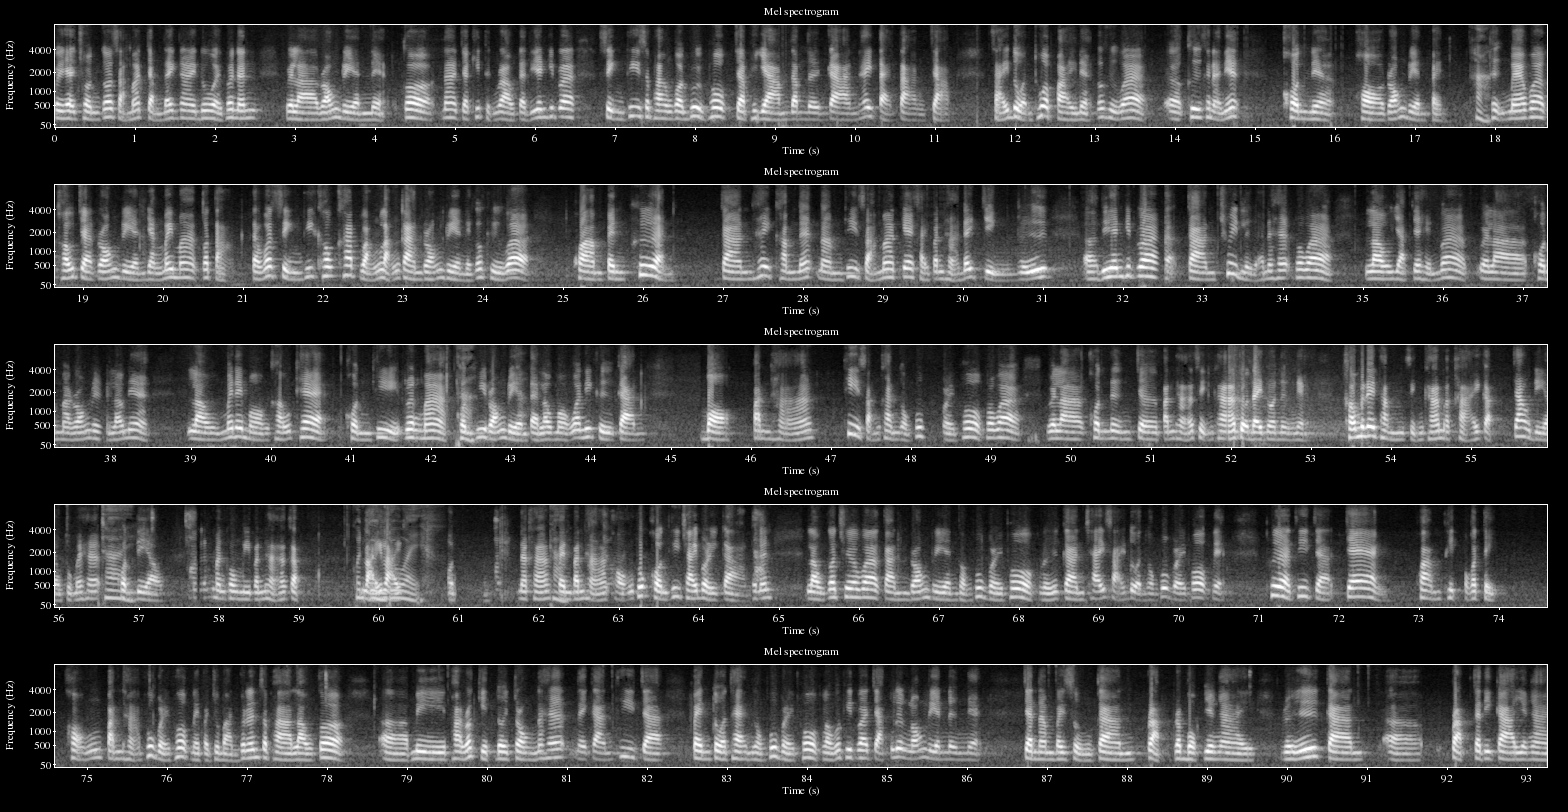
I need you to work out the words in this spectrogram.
ประชาชนก็สามารถจำได้ง่ายด้วย เพราะนั้นเวลาร้องเรียนเนี่ยก็น่าจะคิดถึงเรา แต่ที่ยังคิดว่าสิ่งที่สภาองค์กรผู้บริโภคจะพยายามดำเนินการให้แตกต่างจากสายด่วนทั่วไปเนี่ยก็คือว่าคือขณะนี้คนเนี่ยพอร้องเรียนเป็น ถึงแม้ว่าเขาจะร้องเรียนยังไม่มากก็ตาม แต่ว่าสิ่งที่เขาคาดหวังหลังการร้องเรียนเนี่ยก็คือว่า ความเป็นเพื่อน การให้คำแนะนำที่สามารถแก้ไขปัญหาได้จริง หรือดิฉันคิดว่าการช่วยเหลือนะฮะเพราะว่าเราอยากจะเห็นว่าเวลาคนมาร้องเรียนแล้วเนี่ยเราไม่ได้มองเขาแค่คนที่เรื่องมากคนที่ร้องเรียน แต่เรามองว่านี่คือการบอกปัญหาที่สำคัญของผู้บริโภค เพราะว่าเวลาคนหนึ่งเจอปัญหาสินค้าตัวใดตัวหนึ่งเนี่ย เขาไม่ได้ทำสินค้ามาขายกับเจ้าเดียวถูกไหมฮะ คนเดียว เพราะฉะนั้นมันคงมีปัญหากับหลายหลายคนนะคะ เป็นปัญหาของทุกคนที่ใช้บริการ เพราะฉะนั้นเราก็เชื่อว่าการร้องเรียนของผู้บริโภค หรือการใช้สายด่วนของผู้บริโภคเนี่ย เพื่อที่จะแจ้งความผิดปกติของปัญหาผู้บริโภคในปัจจุบัน เพราะฉะนั้นสภาเราก็มีภารกิจโดยตรงนะฮะในการที่จะ เป็นตัวแทนของผู้บริโภค เราก็คิดว่าจากเรื่องร้องเรียนหนึ่งเนี่ยจะนำไปสู่การปรับระบบยังไง หรือการปรับกติกายังไง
